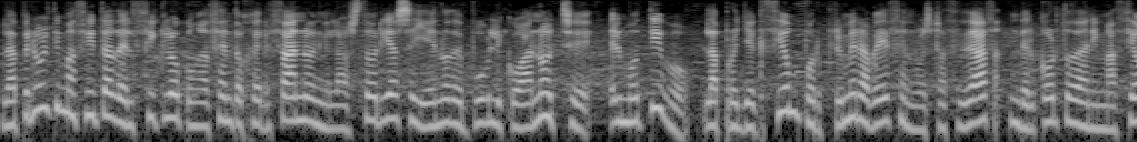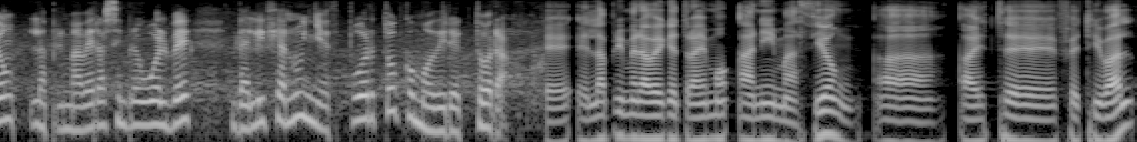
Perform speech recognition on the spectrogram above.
La penúltima cita del ciclo con acento jerezano en el Astoria se llenó de público anoche. El motivo, la proyección por primera vez en nuestra ciudad del corto de animación La primavera siempre vuelve de Alicia Núñez Puerto como directora. Eh, es la primera vez que traemos animación a este festival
